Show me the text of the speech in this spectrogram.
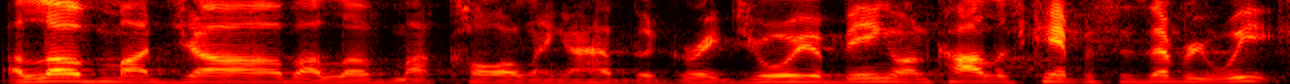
I love my job. I love my calling. I have the great joy of being on college campuses every week.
